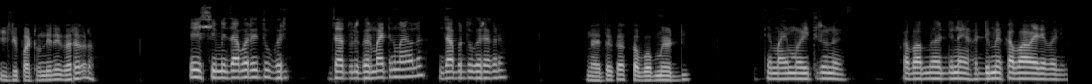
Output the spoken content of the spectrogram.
इले पाठवून दे ना घराकडं? ए सिमी जा बरं तू घरी. जा तुला घर माहिती नाही मला? जा बरं तू घराकडे. नाही तर का कबाब में अड्डी? ते आहे. कबाब में हड्डी नाही हड्डी में कबाब आहे बाई.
